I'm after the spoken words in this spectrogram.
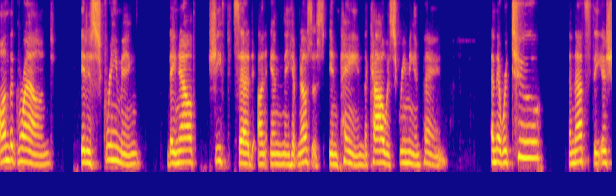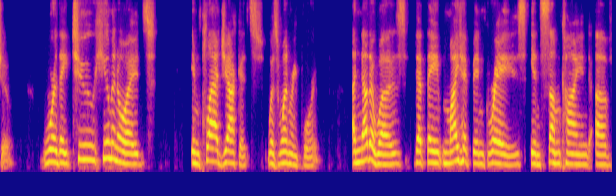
on the ground. It is screaming. They now, she said on, in the hypnosis, in pain. The cow is screaming in pain. And there were two, and that's the issue. Were they two humanoids in plaid jackets? Was one report. Another was that they might have been grays in some kind of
